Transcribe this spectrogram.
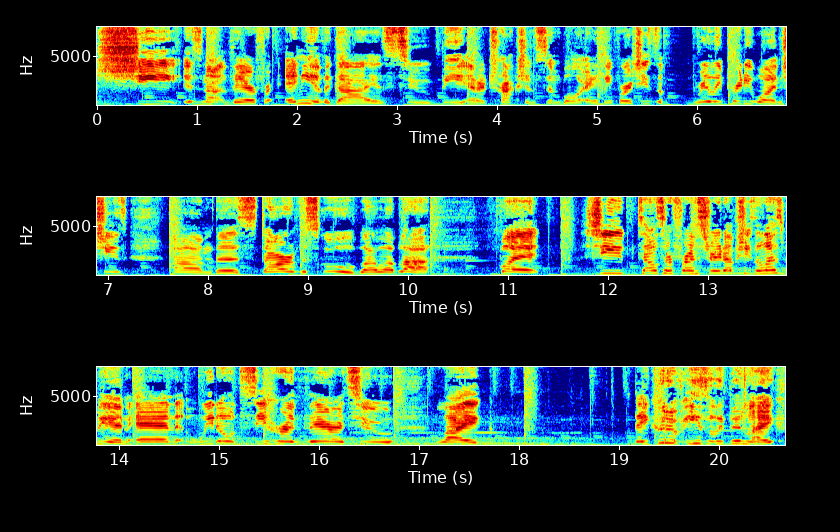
she is not there for any of the guys to be an attraction symbol or anything for her. She's a really pretty one. She's um, the star of the school, blah, blah, blah. But she tells her friends straight up she's a lesbian, and we don't see her there to, like, they could have easily been like,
